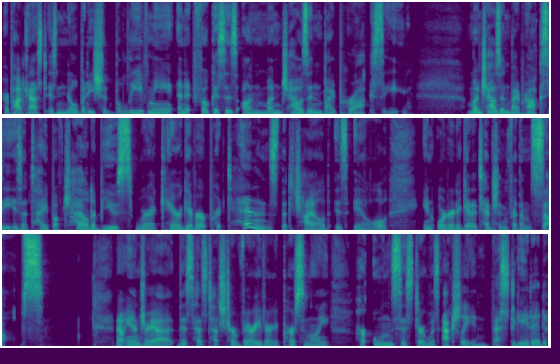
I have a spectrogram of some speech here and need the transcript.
Her podcast is Nobody Should Believe Me, and it focuses on Munchausen by proxy. Munchausen by proxy is a type of child abuse where a caregiver pretends that a child is ill in order to get attention for themselves. Now, Andrea, this has touched her very, very personally. Her own sister was actually investigated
